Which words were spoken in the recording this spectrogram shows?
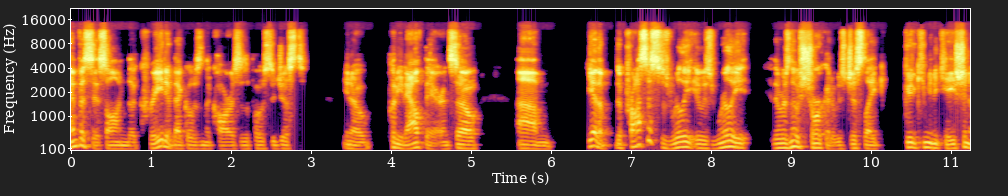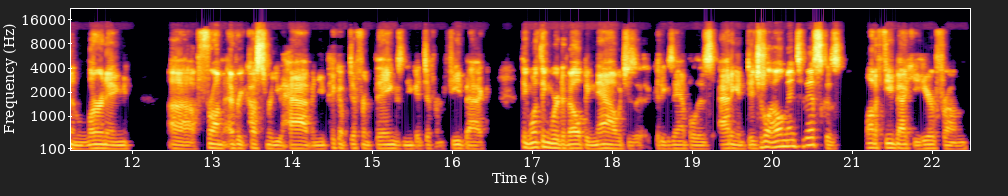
emphasis on the creative that goes in the cars as opposed to just you know putting it out there. And so um yeah the, the process was really it was really there was no shortcut. It was just like good communication and learning uh, from every customer you have and you pick up different things and you get different feedback. I think one thing we're developing now, which is a good example, is adding a digital element to this because a lot of feedback you hear from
